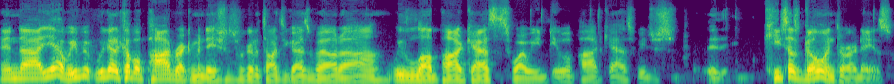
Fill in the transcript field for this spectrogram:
And uh, yeah, we we got a couple pod recommendations we're going to talk to you guys about. Uh, we love podcasts. That's why we do a podcast. We just it keeps us going through our days.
